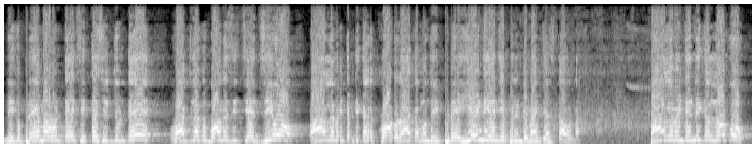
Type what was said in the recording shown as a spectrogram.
నీకు ప్రేమ ఉంటే చిత్తశుద్ధి ఉంటే వడ్లకు బోనస్ ఇచ్చే జీవో పార్లమెంట్ ఎన్నికల కోడ్ రాకముందు ఇప్పుడే ఇయ్యండి అని చెప్పి నేను డిమాండ్ చేస్తా ఉన్నా. పార్లమెంట్ ఎన్నికల లోపు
